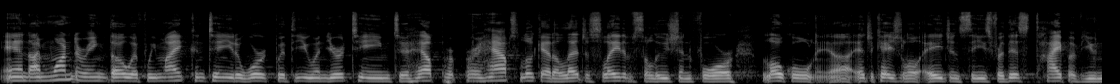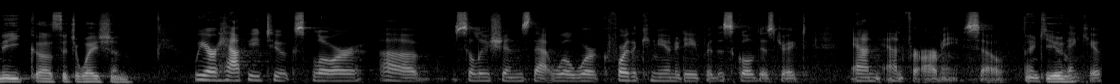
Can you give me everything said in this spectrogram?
And I'm wondering, though, if we might continue to work with you and your team to help per- perhaps look at a legislative solution for local uh, educational agencies for this type of unique uh, situation. We are happy to explore uh, solutions that will work for the community, for the school district, and, and for Army. So Thank you. thank you.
